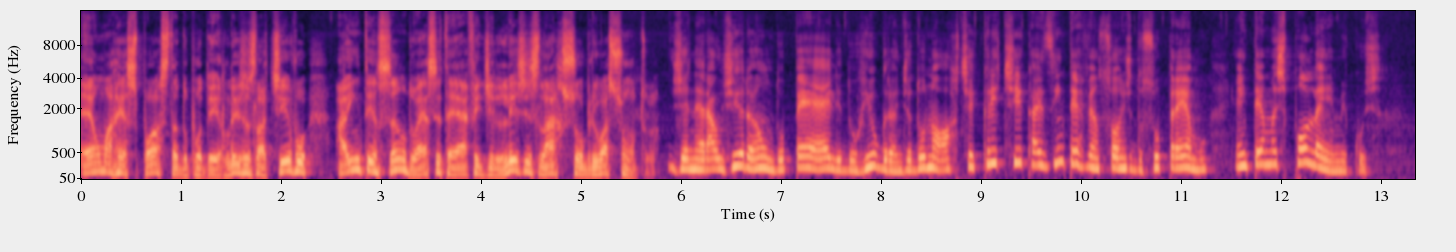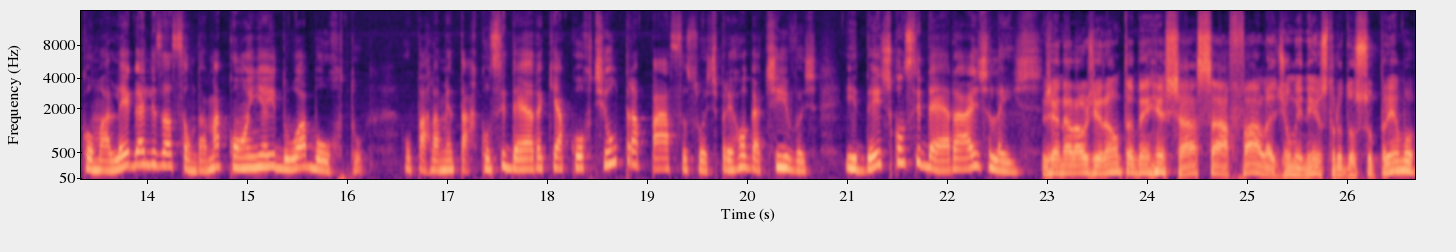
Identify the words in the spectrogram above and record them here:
é uma resposta do Poder Legislativo à intenção do STF de legislar sobre o assunto. General Girão, do PL do Rio Grande do Norte, critica as intervenções do Supremo em temas polêmicos como a legalização da maconha e do aborto. O parlamentar considera que a Corte ultrapassa suas prerrogativas e desconsidera as leis. General Girão também rechaça a fala de um ministro do Supremo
